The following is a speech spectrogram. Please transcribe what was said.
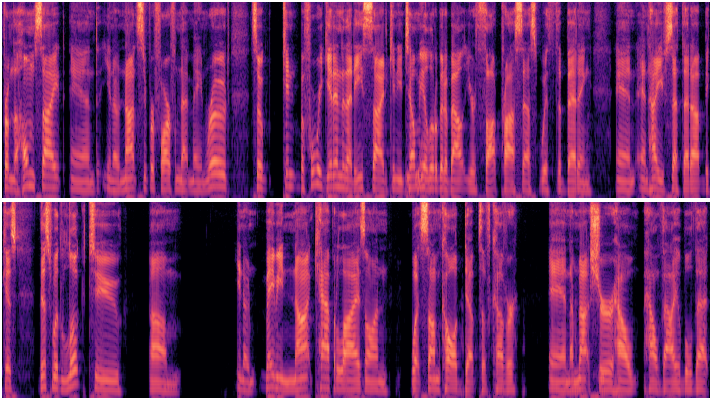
from the home site, and you know, not super far from that main road. So, can before we get into that east side, can you tell me a little bit about your thought process with the bedding and and how you've set that up? Because this would look to um, you know, maybe not capitalize on what some call depth of cover. And I'm not sure how, how valuable that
